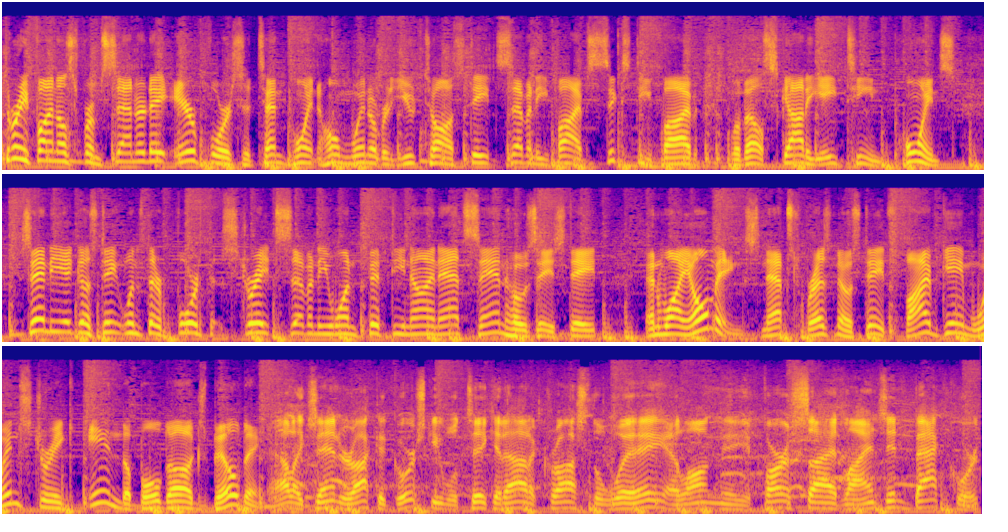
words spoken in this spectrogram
Three finals from Saturday Air Force, a 10 point home win over Utah State 75 65. Lavelle Scottie 18 points. San Diego State wins their fourth straight 71 59 at San Jose State. And Wyoming snaps Fresno State's five game win streak in the Bulldogs building. Alexander Aka-Gorski will take it out across the way along the far sidelines in backcourt.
